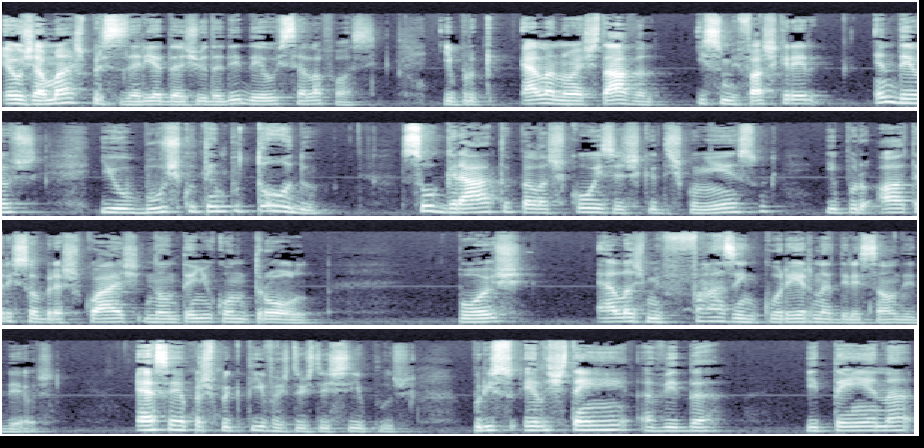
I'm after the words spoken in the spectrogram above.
eu jamais precisaria da ajuda de Deus se ela fosse. E porque ela não é estável, isso me faz crer em Deus e o busco o tempo todo. Sou grato pelas coisas que desconheço e por outras sobre as quais não tenho controle, pois elas me fazem correr na direção de Deus. Essa é a perspectiva dos discípulos. Por isso, eles têm a vida e têm-na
